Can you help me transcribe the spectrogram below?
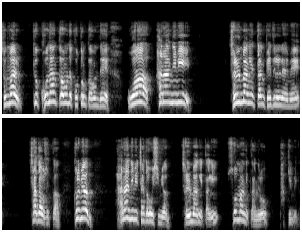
정말 그 고난 가운데 고통 가운데 와 하나님이 절망의 땅 베들레헴에 찾아오셨다. 그러면 하나님이 찾아오시면 절망의 땅이 소망의 땅으로 바뀝니다.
